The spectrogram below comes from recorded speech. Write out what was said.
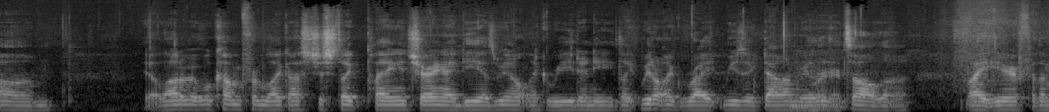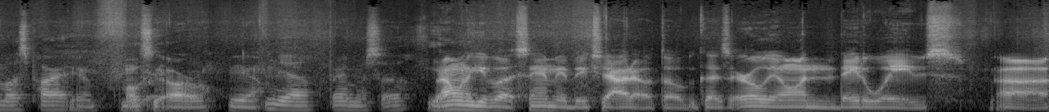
Um, yeah, a lot of it will come from like us just like playing and sharing ideas. We don't like read any like we don't like write music down really. It's all uh, by ear for the most part. Yeah. Mostly oral. Yeah. Yeah, very much so. But I want to give uh, Sammy a big shout out though because early on in the Data Waves uh,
